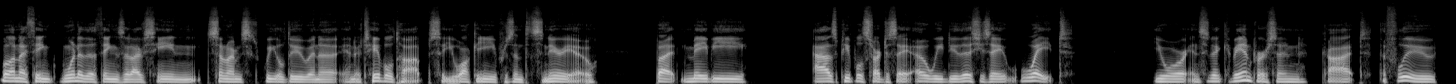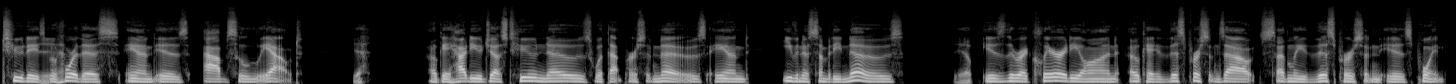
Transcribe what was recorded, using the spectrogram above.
Well, and I think one of the things that I've seen sometimes we'll do in a in a tabletop. So you walk in, you present the scenario, but maybe as people start to say, "Oh, we do this," you say, "Wait, your incident command person got the flu two days yeah. before this and is absolutely out okay, how do you adjust who knows what that person knows? And even if somebody knows, yep. is there a clarity on, okay, this person's out, suddenly this person is point,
